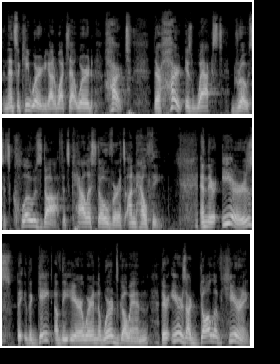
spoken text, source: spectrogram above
and that's a key word, you got to watch that word, heart. Their heart is waxed gross, it's closed off, it's calloused over, it's unhealthy. And their ears, the, the gate of the ear wherein the words go in, their ears are dull of hearing.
